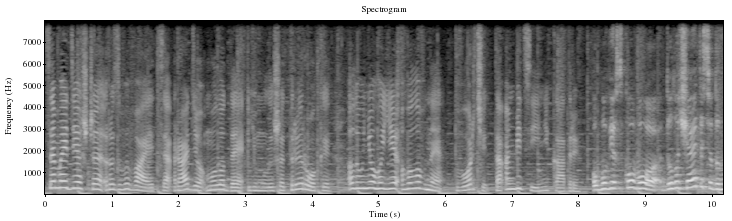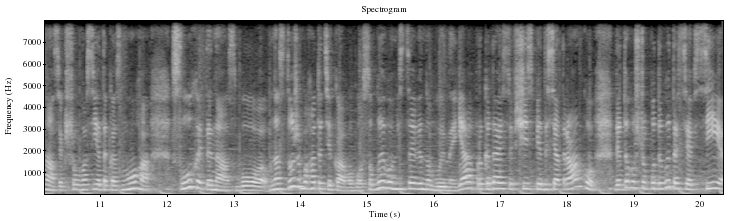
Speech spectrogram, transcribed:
Це медіа ще розвивається. Радіо молоде, йому лише три роки, але у нього є головне творчі та амбіційні кадри. Обов'язково долучайтеся до нас, якщо у вас є така змога. Слухайте нас, бо в нас дуже багато цікавого, особливо місцеві новини. Я прокидаюся в 6.50 ранку для того, щоб подивитися всі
